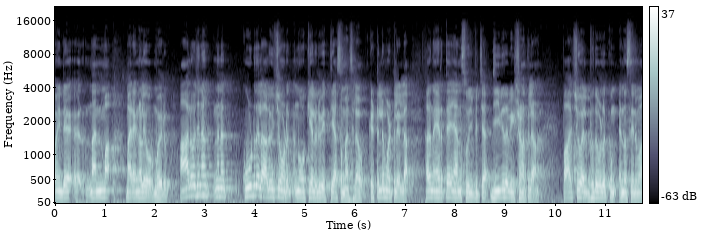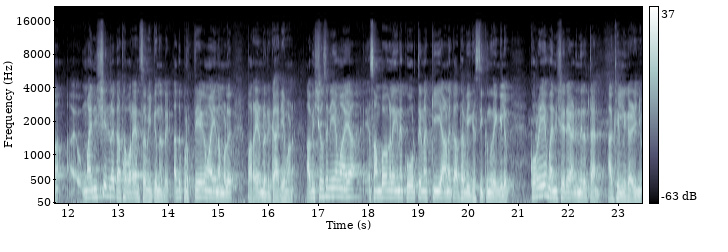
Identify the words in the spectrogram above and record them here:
അതിന്റെ നന്മ മരങ്ങളെ ഓർമ്മ വരും. ആലോചന ഇങ്ങനെ കൂടുതൽ ആലോചിച്ച് നോക്കിയാൽ ഒരു വ്യത്യാസം മനസ്സിലാവും. കെട്ടിലും മട്ടിലല്ല. അത് നേരത്തെ ഞാൻ സൂചിപ്പിച്ച ജീവിത വീക്ഷണത്തിലാണ്. പാച്ചു അത്ഭുത വിളക്കും എന്ന സിനിമ മനുഷ്യരുടെ കഥ പറയാൻ ശ്രമിക്കുന്നുണ്ട്. അത് പ്രത്യേകമായി നമ്മൾ പറയേണ്ട ഒരു കാര്യമാണ്. അവിശ്വസനീയമായ സംഭവങ്ങൾ ഇങ്ങനെ കോർത്തിണക്കിയാണ് കഥ വികസിക്കുന്നതെങ്കിലും കുറേ മനുഷ്യരെ അണിനിരത്താൻ അഖിലിന് കഴിഞ്ഞു.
